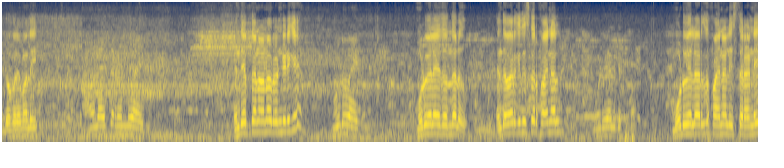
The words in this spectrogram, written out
ఇదొక నెమలి. ఎంత చెప్తాను రెండింటికి? మూడు ఐదు. మూడు వేల ఐదు వందలు. ఎంతవరకు ఇది ఇస్తారు ఫైనల్? మూడు వేలకి ఇస్తాం మూడు వేల వరకు ఫైనల్. ఇస్తారండి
